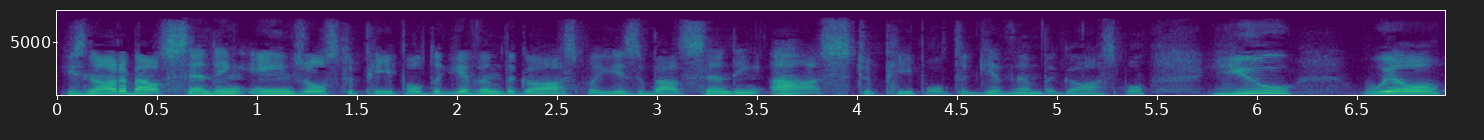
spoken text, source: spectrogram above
He's not about sending angels to people to give them the gospel. He's about sending us to people to give them the gospel. You will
